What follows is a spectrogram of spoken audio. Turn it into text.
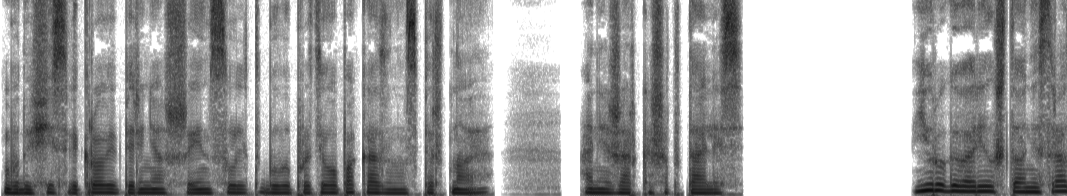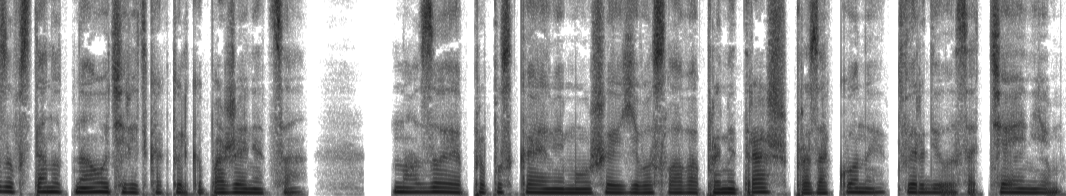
будущей свекрови, перенесшей инсульт, было противопоказано спиртное. Они жарко шептались. Юра говорил, что они сразу встанут на очередь, как только поженятся. Но Зоя, пропуская мимо ушей его слова про метраж, про законы, твердила с отчаянием.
